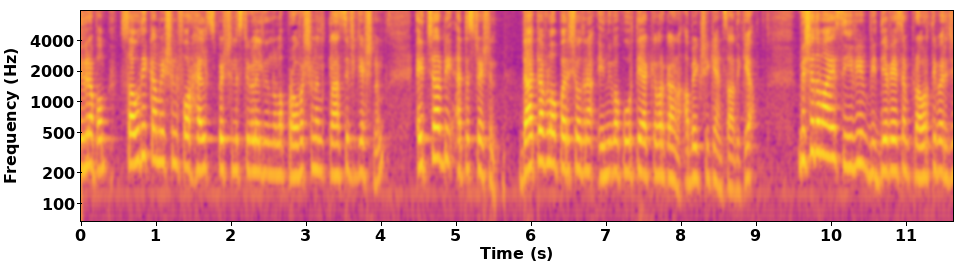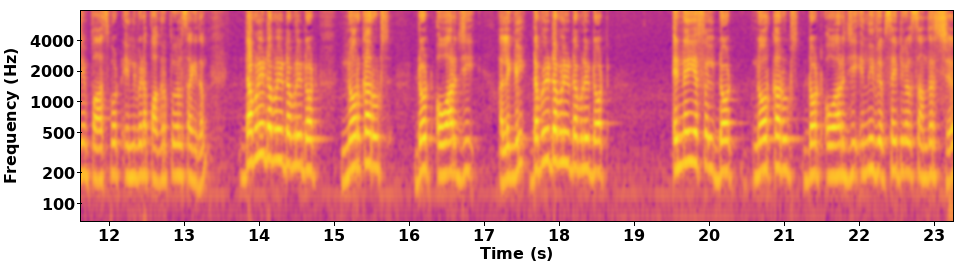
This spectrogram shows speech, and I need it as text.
ഇതിനൊപ്പം സൗദി കമ്മീഷൻ ഫോർ ഹെൽത്ത് സ്പെഷ്യലിസ്റ്റുകളിൽ നിന്നുള്ള പ്രൊഫഷണൽ ക്ലാസിഫിക്കേഷനും H R D attestation data flow പരിശോധന എന്നിവ പൂർത്തിയാക്കിയവർക്കാണ് അപേക്ഷിക്കാൻ സാധിക്കുക. വിശദമായ സി വിയും വിദ്യാഭ്യാസം പ്രവൃത്തി പരിചയം പാസ്പോർട്ട് എന്നിവയുടെ പകർപ്പുകൾ സഹിതം W W W dot Norka roots dot O R G അല്ലെങ്കിൽ W W W dot N I F L dot Norka roots dot O R G എന്നീ വെബ്സൈറ്റുകൾ സന്ദർശിച്ച്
